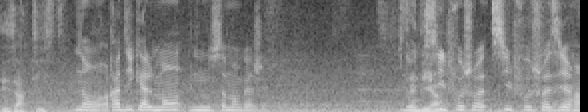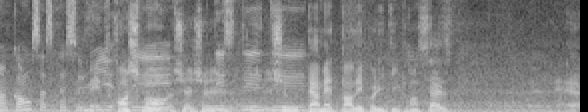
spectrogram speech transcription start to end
des artistes? Non, radicalement, nous sommes engagés. Donc s'il faut, choi- s'il faut choisir un camp, ça serait celui Mais franchement, des- je, je- des- des- je des- me permets de parler politique française. euh,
